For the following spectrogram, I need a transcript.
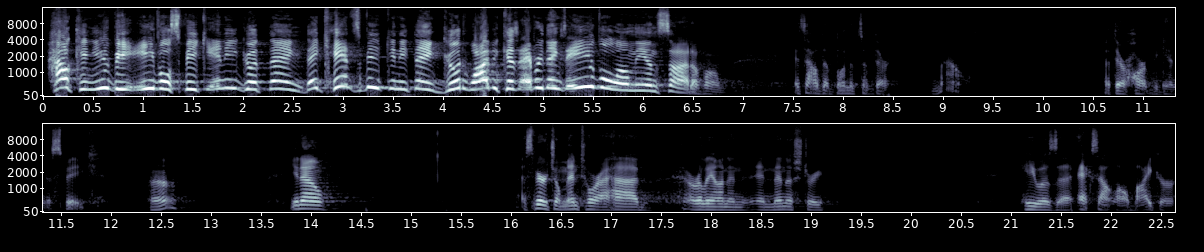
How can you be evil, speak any good thing? They can't speak anything good. Why? Because everything's evil on the inside of them. It's out of the abundance of their mouth that their heart began to speak. Huh? You know, a spiritual mentor I had early on in, in ministry, he was an ex outlaw biker.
